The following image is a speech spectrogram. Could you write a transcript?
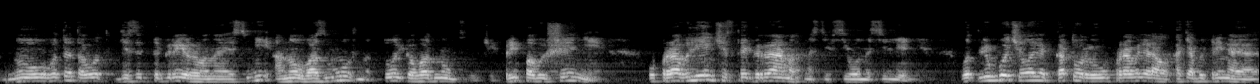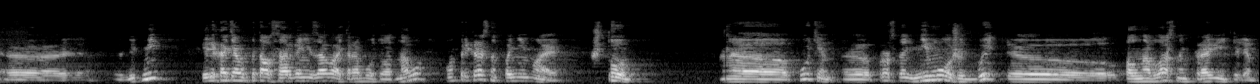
Ну, вот это вот дезинтегрированное СМИ, оно возможно только в одном случае, при повышении управленческой грамотности всего населения. Вот любой человек, который управлял хотя бы тремя э, людьми, или хотя бы пытался организовать работу одного, он прекрасно понимает, что э, Путин э, просто не может быть э, полновластным правителем.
